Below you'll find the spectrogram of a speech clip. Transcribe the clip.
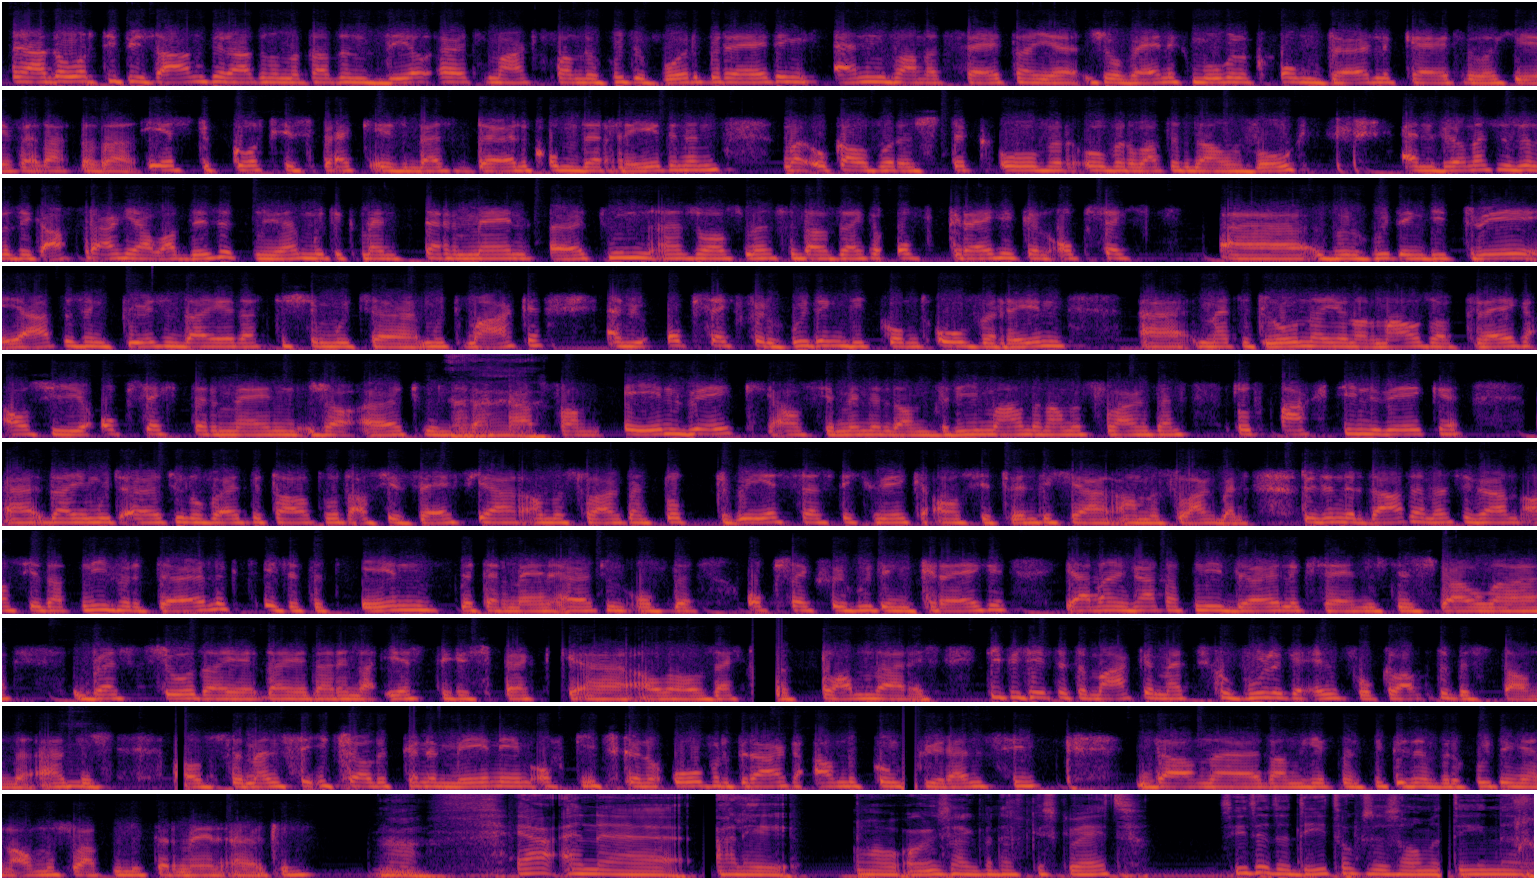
Ja, dat wordt typisch aangeraden omdat dat een deel uitmaakt van de goede voorbereiding en van het feit dat je zo weinig mogelijk onduidelijkheid wil geven. Dat, dat, eerste kort gesprek is best duidelijk om de redenen, maar ook al voor een stuk over, over wat er dan volgt. En veel mensen zullen zich afvragen, ja, wat is het nu? Hè? Moet ik mijn termijn uitdoen, zoals mensen dat zeggen, of krijg ik een opzeg eh, vergoeding. Die twee, ja, het is een keuze dat je daartussen moet, eh, moet maken. En uw opzegvergoeding die komt overeen eh, met het loon dat je normaal zou krijgen als je je opzegtermijn zou uitdoen. En dat ja. gaat van één week, als je minder dan drie maanden aan de slag bent, tot 18 weken eh, dat je moet uitdoen of uitbetaald worden als je vijf jaar aan de slag bent, tot 62 weken als je 20 jaar aan de slag bent. Dus inderdaad, en mensen gaan, als je dat niet verduidelijkt, is het het één, de termijn uitdoen of de opzegvergoeding krijgen, ja, dan gaat dat niet duidelijk zijn. Dus het is wel eh, best zo dat je, dat je daar in dat eerste gesprek al wel zegt dat het plan daar is. Typisch heeft het te maken met gevoelige info, klantenbestanden. Hè. Dus als de mensen iets zouden kunnen meenemen of iets kunnen overdragen aan de concurrentie, dan, eh, dan geeft men typisch een vergoeding en anders laat men de termijn uitdoen. Ja, ja en eh allee, oh, oh, ik ben even kwijt. Zie je, de detox is al meteen... eh,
